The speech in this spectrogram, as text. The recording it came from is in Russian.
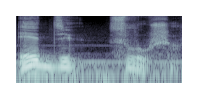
Эдди слушал.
